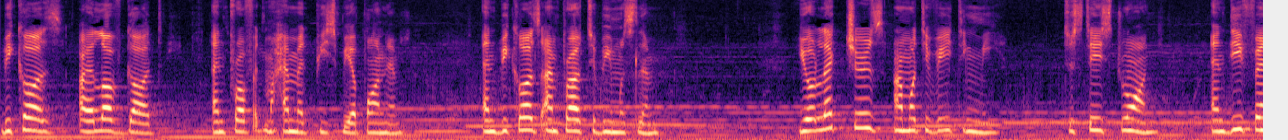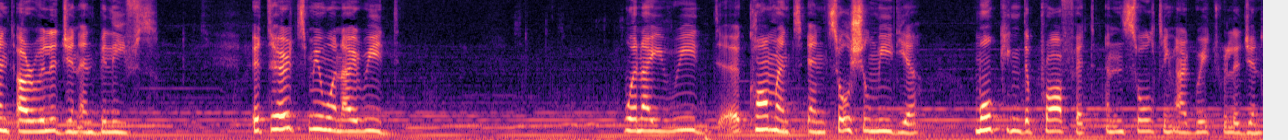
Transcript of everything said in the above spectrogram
Because I love God and Prophet Muhammad, peace be upon him. And because I'm proud to be Muslim. Your lectures are motivating me to stay strong and defend our religion and beliefs. It hurts me when I read when I read uh, comments in social media mocking the Prophet and insulting our great religion.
